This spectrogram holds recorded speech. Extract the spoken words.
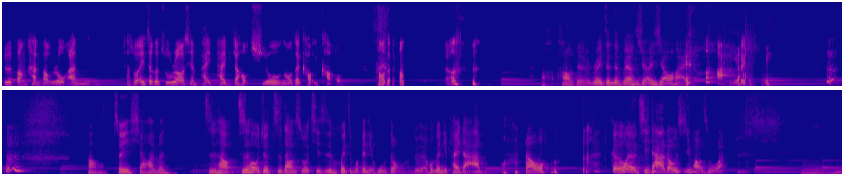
就是帮汉堡肉按摩，想说，哎，这个猪肉要先拍一拍比较好吃哦，然后再烤一烤，然后再放。好好的，瑞真的非常喜欢小孩，对 好，所以小孩们。之后之后就知道说，其实会怎么跟你互动了，对不对？会不会你拍打按摩，然后可能会有其他的东西跑出来？嗯，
